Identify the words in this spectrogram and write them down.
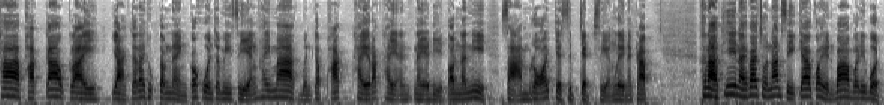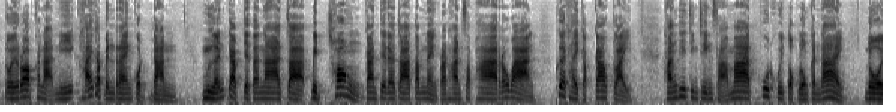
ถ้าพักก้าวไกลอยากจะได้ทุกตำแหน่งก็ควรจะมีเสียงให้มากเหมือนกับพักไทยรักไทยในอดีตตอนนั้นนี่ 377 เสียงเลยนะครับขณะที่นายแพทย์ชนน่านสีแก้วก็เห็นว่าบริบทโดยรอบขณะนี้คล้ายกับเป็นแรงกดดัน เหมือนกับเจตนาจะปิดช่องการเจรจาตำแหน่งประธานสภาระหว่างเพื่อไทยกับก้าวไกล ทั้งที่จริง ๆ สามารถพูดคุยตกลงกันได้ โดย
